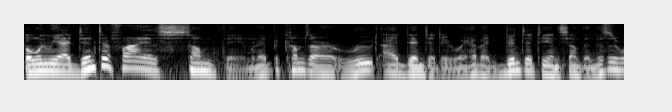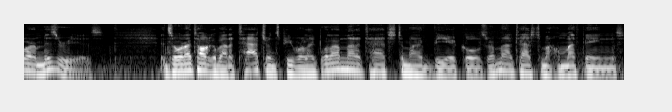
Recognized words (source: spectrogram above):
But when we identify as something, when it becomes our root identity, we have identity in something, this is where our misery is. And so when I talk about attachments, people are like, well, I'm not attached to my vehicles or I'm not attached to my home, my things.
